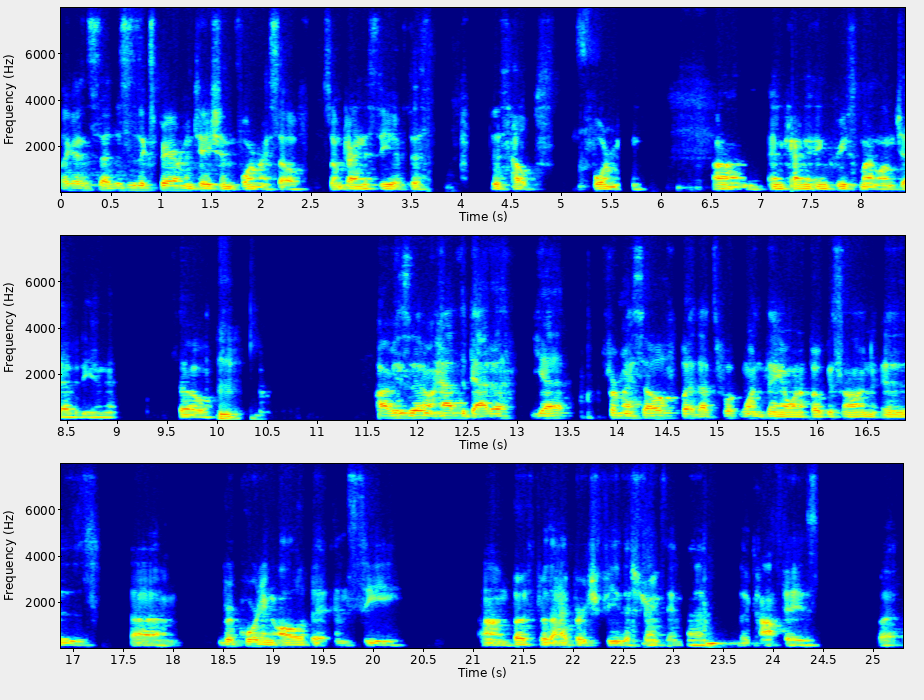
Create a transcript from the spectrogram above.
like I said, this is experimentation for myself. So I'm trying to see if this this helps for me um, and kind of increase my longevity in it. So Mhm. obviously, I don't have the data yet for myself, but that's what one thing I want to focus on is um, recording all of it and see um, both for the hypertrophy, the strength, and the, the comp phase. But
